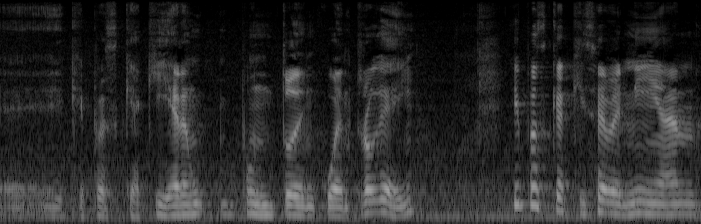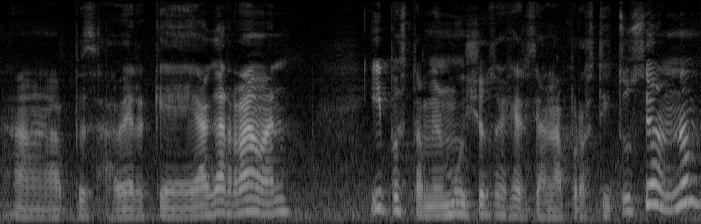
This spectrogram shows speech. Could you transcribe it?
eh, que pues que aquí era un punto de encuentro gay y pues que aquí se venían a, pues, a ver qué agarraban y pues también muchos ejercían la prostitución, ¿no?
